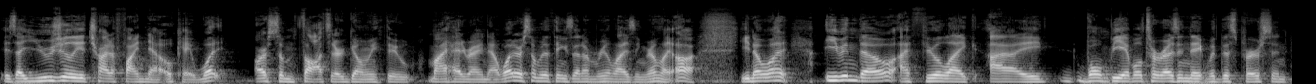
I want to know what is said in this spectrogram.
is I usually try to find out, okay, what are some thoughts that are going through my head right now? What are some of the things that I'm realizing where I'm like, oh, you know what? Even though I feel like I won't be able to resonate with this person,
